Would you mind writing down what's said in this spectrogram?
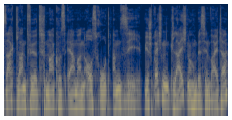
Sagt Landwirt Markus Ehrmann aus Rot am See. Wir sprechen gleich noch ein bisschen weiter,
